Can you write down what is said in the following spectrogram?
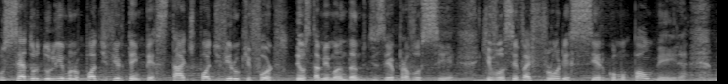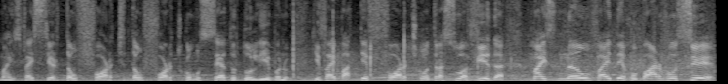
o cedro do Líbano pode vir tempestade, pode vir o que for. Deus está me mandando dizer para você que você vai florescer como palmeira, mas vai ser tão forte, tão forte como o cedro do Líbano, que vai bater forte contra a sua vida, mas não vai derrubar você.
